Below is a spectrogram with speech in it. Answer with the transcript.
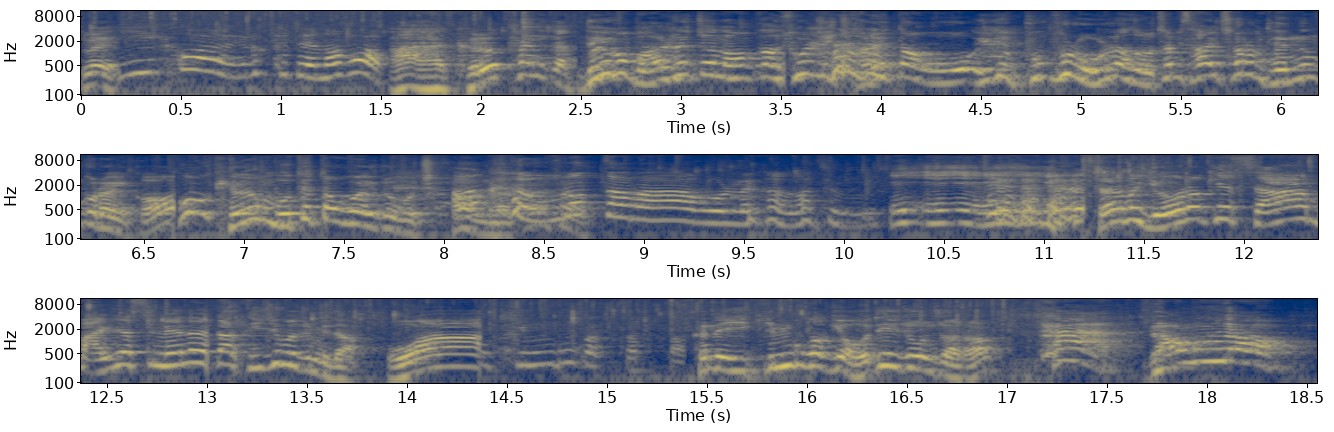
왜? 이거 이렇게 되나봐 아 그렇다니까 내가 말했잖아. 아까 솔직히 잘했다고. 이게 부풀어 올라서 어차피 살처럼 됐는 거라니까. 어 계속 못했다고 해주고 참. 아까 울었잖아 몰래 가가지고. 자 여러분 이렇게 싹 말렸으면 딱 뒤집어줍니다. 와. 김부각 같다. 근데 이 김부각이 어디에 좋은 줄 알아? 하! 렁렁!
